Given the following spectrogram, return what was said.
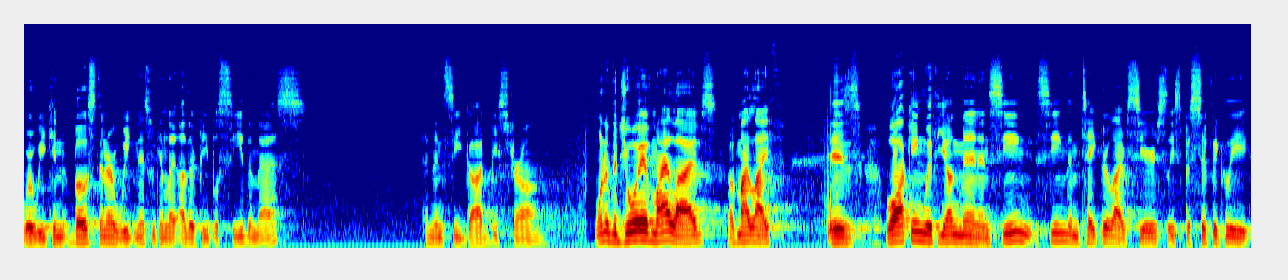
where we can boast in our weakness, we can let other people see the mess, and then see God be strong. One of the joy of my lives, of my life, is walking with young men and seeing, seeing them take their lives seriously, specifically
